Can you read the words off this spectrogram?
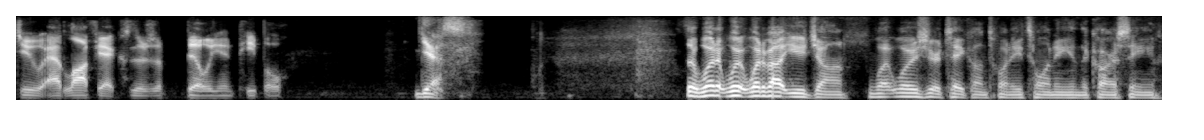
do at Lafayette because there's a billion people. yes so what, what what about you john what, what was your take on 2020 in the car scene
